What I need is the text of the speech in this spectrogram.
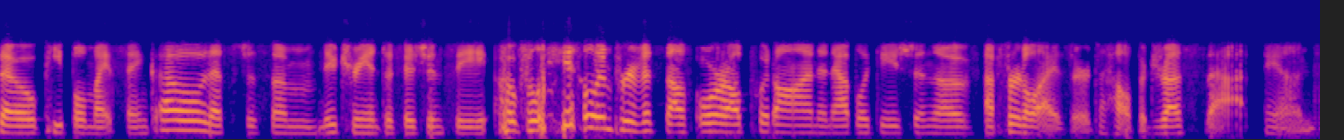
so people might think, oh, that's just some nutrient deficiency. Hopefully it'll improve itself, or I'll put on an application of a fertilizer to help address that. And,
